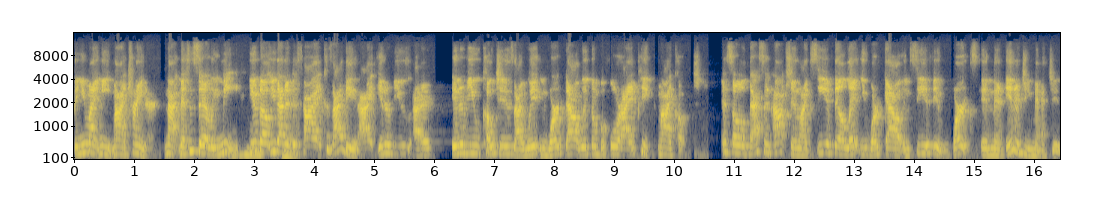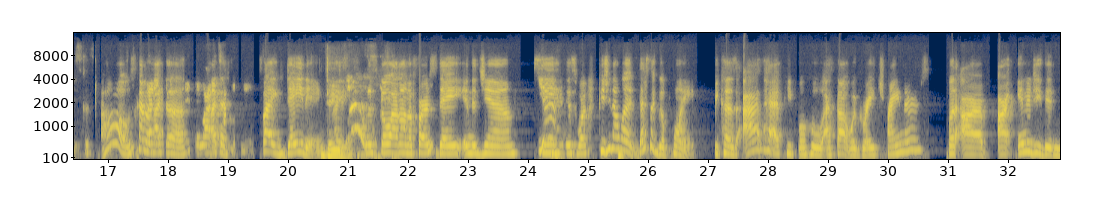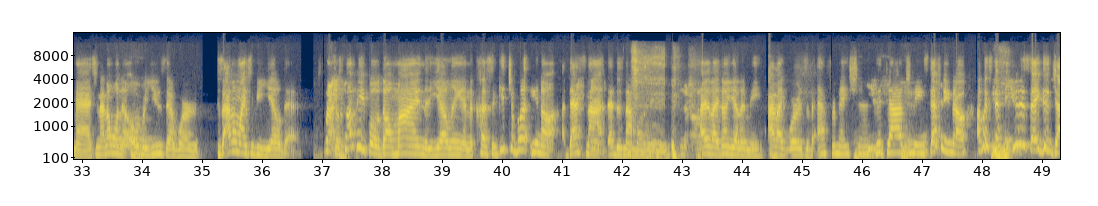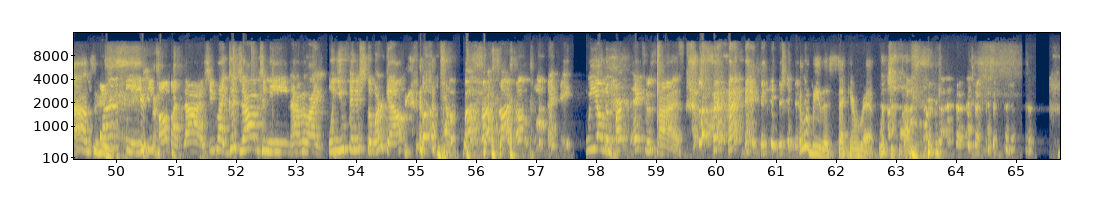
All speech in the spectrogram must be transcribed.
then you might need my trainer, not necessarily me. Mm-hmm. You know, you got to decide because I did. I interview, I interviewed coaches. I went and worked out with them before I picked my coach. And so that's an option. Like, see if they'll let you work out and see if it works in their energy matches. Oh, it's kind of like a, a like a, it's like dating. Dating. Like, let's go out on a first date in the gym. See yeah. this work. Because you know what? That's a good point. Because I've had people who I thought were great trainers, but our our energy didn't match. And I don't want to oh. overuse that word because I don't like to be yelled at. Right. So some people don't mind the yelling and the cussing. Get your butt, you know, that's not that does not motivate me. no. I like don't yell at me. I like words of affirmation. Good job, yeah. Janine. Stephanie, no. I'm like, Stephanie, you didn't say good job to me. She, oh my God. She's like, good job, Janine. I'm like, when you finish the workout. we on the first exercise. it would be the second rep. What you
